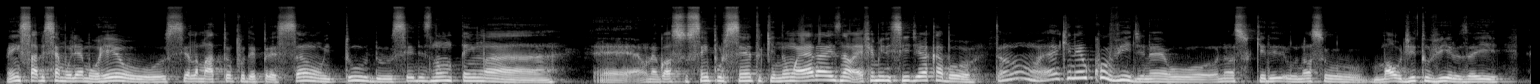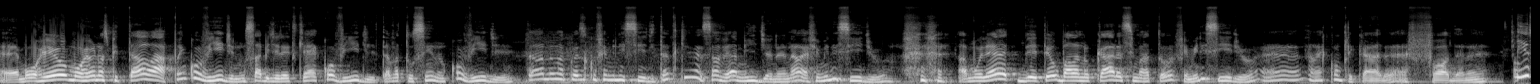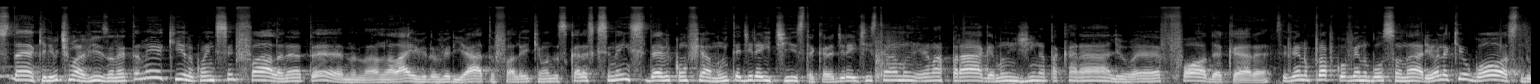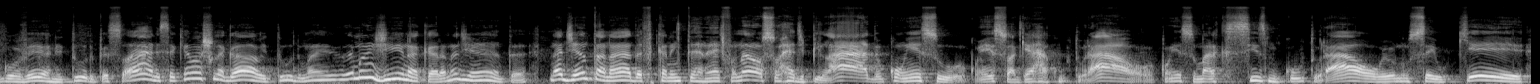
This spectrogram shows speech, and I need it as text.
Nem sabe se a mulher morreu, se ela matou por depressão e tudo, se eles não têm uma é um negócio 100% que não era, não, é feminicídio e acabou. Então é que nem o Covid, né? O nosso, querido, o nosso maldito vírus aí. É, morreu, morreu no hospital, ah, põe Covid, não sabe direito o que é Covid. Tava tossindo? Covid. Então é a mesma coisa com o feminicídio. Tanto que é só ver a mídia, né? Não, é feminicídio. a mulher deteu bala no cara, se matou, feminicídio. É, não, é complicado, é foda, né? Isso, né? Aquele último aviso, né? Também é aquilo, como a gente sempre fala, né? Até na, live do Veriato eu falei que é um dos caras que se nem se deve confiar muito é direitista, cara. Direitista é uma, é uma praga, é mangina pra caralho. É foda, cara. Você vê no próprio governo Bolsonaro, e olha que eu gosto do governo e tudo. Pessoal, ah, isso aqui eu acho legal e tudo, mas é mangina, cara. Não adianta. Não adianta nada ficar na internet falando, não, eu sou red pilado, conheço, conheço a guerra cultural, conheço o marxismo cultural, eu não sei o que,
